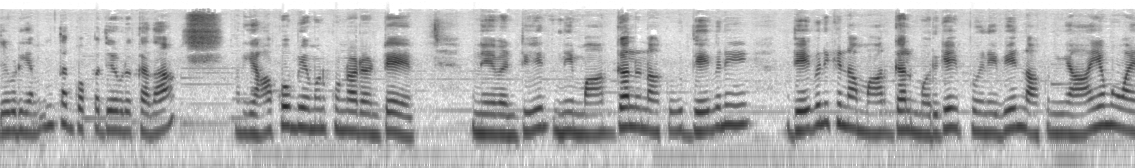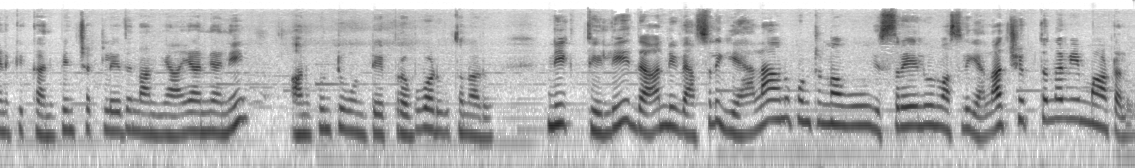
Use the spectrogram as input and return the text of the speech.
దేవుడు ఎంత గొప్ప దేవుడు కదా. మరి యాకోబు ఏమనుకున్నాడంటే నేవంటి నీ మార్గాలు నాకు దేవుని దేవునికి నా మార్గాలు మరుగైపోయినవి. నాకు న్యాయము ఆయనకి కనిపించట్లేదు. నా న్యాయాన్ని అని అనుకుంటూ ఉంటే ప్రభు అడుగుతున్నాడు నీకు తెలీదా? నీవు అసలు ఎలా అనుకుంటున్నావు? ఇస్రాయేలు నువ్వు అసలు ఎలా చెప్తున్నావు ఈ మాటలు?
